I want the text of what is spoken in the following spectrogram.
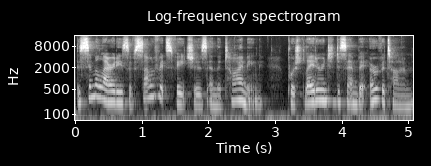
The similarities of some of its features and the timing pushed later into December overtime,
